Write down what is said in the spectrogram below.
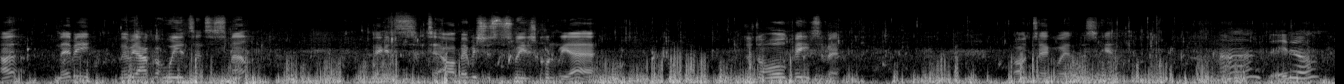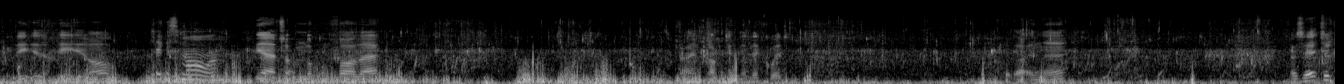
I, maybe maybe I've got a weird sense of smell. Like it's, it's or maybe it's just the Swedish country air. Just a whole piece of it. Or take away the skin. No, eat it all. Eat it, eat it all. Take a small one. Yeah, that's what I'm looking for there. Try and knock in the liquid. Put that in there. That's it. Just,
